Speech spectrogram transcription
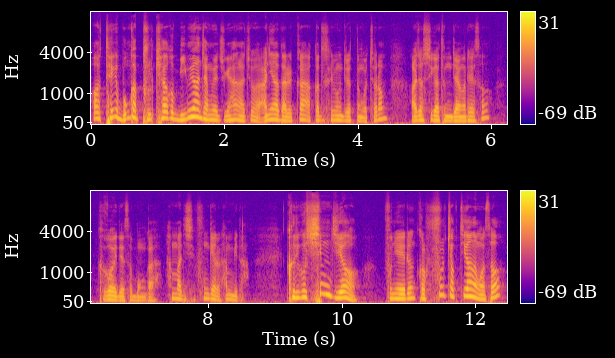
아, 되게 뭔가 불쾌하고 미묘한 장면 중에 하나죠. 아니나 다를까 아까도 설명드렸던 것처럼 아저씨가 등장을 해서 그거에 대해서 뭔가 한마디씩 훈계를 합니다. 그리고 심지어 분유엘은 그걸 훌쩍 뛰어넘어서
